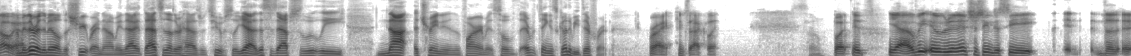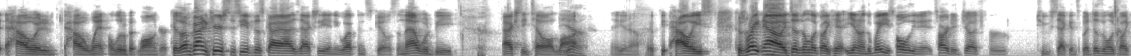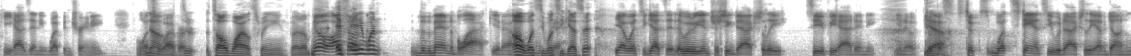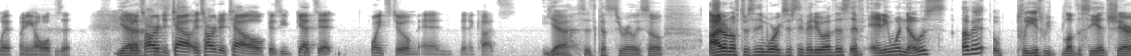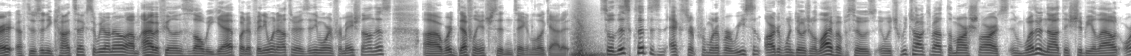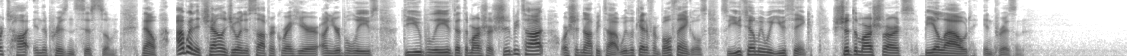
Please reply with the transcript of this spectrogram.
Oh, yeah. I mean, they're in the middle of the street right now. I mean, that that's another hazard too. So yeah, this is absolutely not a training environment. So everything is going to be different. Right. Exactly. So, but it's yeah, it would be it would be interesting to see the how it how it went a little bit longer because I'm kind of curious to see if this guy has actually any weapon skills, and that would be actually tell a lot. Yeah. You know, if how he's because right now it doesn't look like he, you know the way he's holding it. It's hard to judge for two seconds, but it doesn't look like he has any weapon training whatsoever. No, it's, all wild swinging. But um, no, I'm if anyone. The, the man in the black, you know. Oh, once he once yeah. he gets it. Yeah, once he gets it, it would be interesting to actually see if he had any, you know, took, yeah. took what stance he would actually have done with when he holds it. Yeah, but it's hard to tell. It's hard to tell because he gets it, points to him, and then it cuts. Yeah, it cuts too early. So I don't know if there's any more existing video of this. If anyone knows of it, oh, please, we'd love to see it. Share it. If there's any context that we don't know, um, I have a feeling this is all we get. But if anyone out there has any more information on this, uh, we're definitely interested in taking a look at it. So this clip is an excerpt from one of our recent Art of One Dojo live episodes in which we talked about the martial arts and whether or not they should be allowed or taught in the prison system. Now, I'm going to challenge you on this topic right here on your beliefs. Do you believe that the martial arts should be taught or should not be taught? We look at it from both angles. So you tell me what you think. Should the martial arts be allowed in prison?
